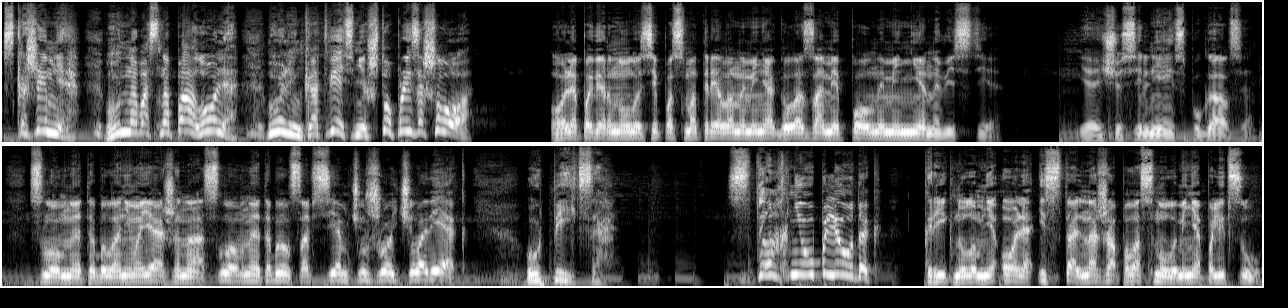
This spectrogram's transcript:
Скажи мне! Он на вас напал, Оля! Оленька, ответь мне, что произошло?» Оля повернулась и посмотрела на меня глазами полными ненависти. Я еще сильнее испугался. Словно это была не моя жена, словно это был совсем чужой человек. Убийца! «Сдохни, ублюдок!» Крикнула мне Оля, и сталь ножа полоснула меня по лицу.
